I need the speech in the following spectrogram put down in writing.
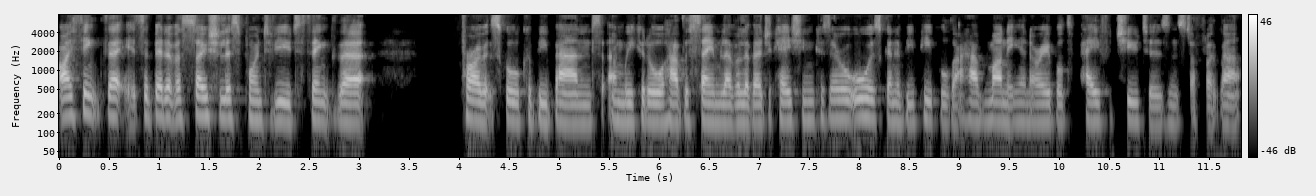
I think that it's a bit of a socialist point of view to think that private school could be banned and we could all have the same level of education because there are always going to be people that have money and are able to pay for tutors and stuff like that.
